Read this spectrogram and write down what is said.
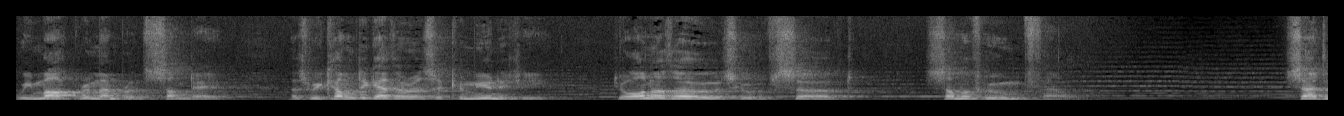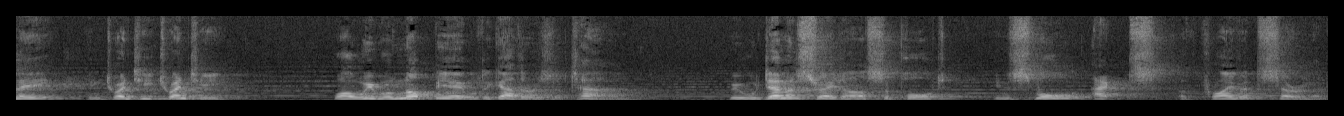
we mark Remembrance Sunday as we come together as a community to honour those who have served, some of whom fell. Sadly, in 2020, while we will not be able to gather as a town, we will demonstrate our support in small acts of private ceremony.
